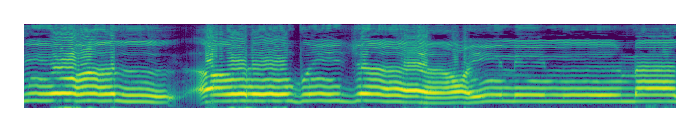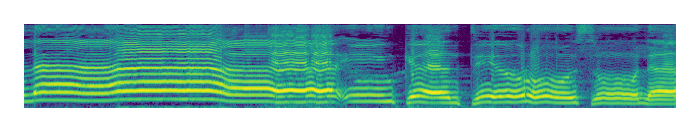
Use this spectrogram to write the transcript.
والأرض. جاعل الملائكة رسلا.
